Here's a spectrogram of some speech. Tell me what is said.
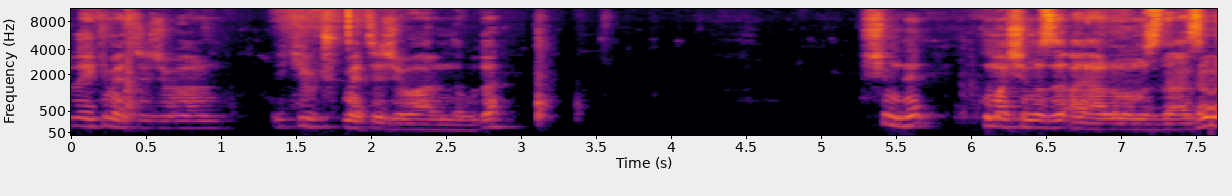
bu da 2 metre civarında 2,5 metre civarında bu da. Şimdi kumaşımızı ayarlamamız lazım.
